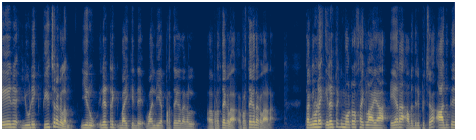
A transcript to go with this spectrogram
ഏഴ് യൂണിക് ഫീച്ചറുകളും ഈ ഒരു ഇലക്ട്രിക് ബൈക്കിന്റെ വലിയ പ്രത്യേകതകൾ പ്രത്യേക പ്രത്യേകത പ്രത്യേകതകളാണ്. തങ്ങളുടെ ഇലക്ട്രിക് മോട്ടോർ സൈക്കിളായ ഏറ അവതരിപ്പിച്ച് ആദ്യത്തെ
